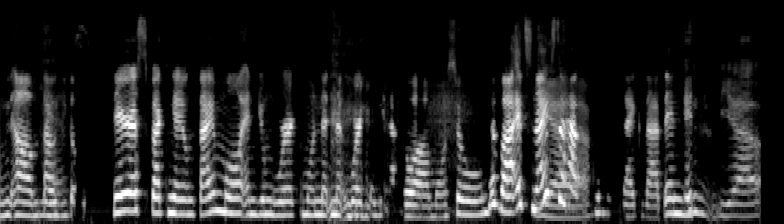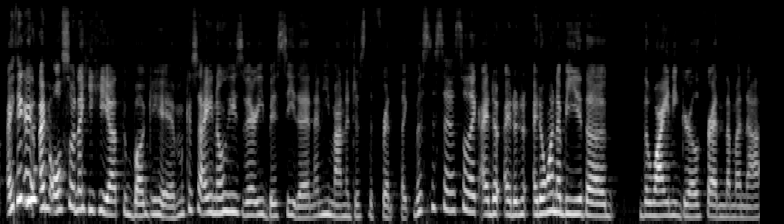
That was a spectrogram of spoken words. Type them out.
yung um, tawag Yes. dito, nire-respect niya yung time mo and yung work mo, na, na work na ginagawa mo. So, diba? It's nice to have Yeah. like that. And, And yeah, I think I, I'm also nahihiya to bug him because I know he's very busy then and he manages different like businesses. So like I don't I don't I don't want to be the the whiny girlfriend naman na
